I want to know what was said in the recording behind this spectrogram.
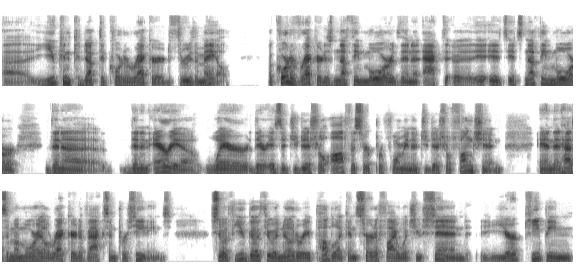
uh, you can conduct a court of record through the mail. A court of record is nothing more than an act. Uh, it, it's nothing more than a than an area where there is a judicial officer performing a judicial function, and that has a memorial record of acts and proceedings. So if you go through a notary public and certify what you send, you're keeping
